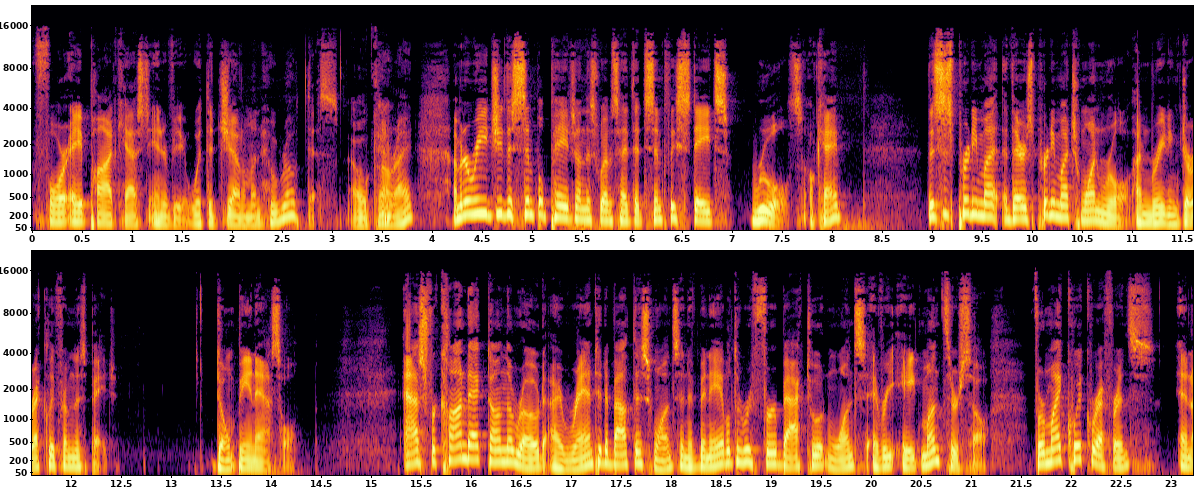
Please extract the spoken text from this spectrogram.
for a podcast interview with the gentleman who wrote this. Okay. all right. I'm going to read you the simple page on this website that simply states rules. Okay, this is pretty much there's pretty much one rule. I'm reading directly from this page. Don't be an asshole. As for conduct on the road, I ranted about this once and have been able to refer back to it once every eight months or so. For my quick reference, and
